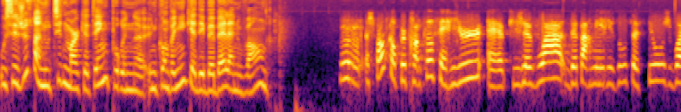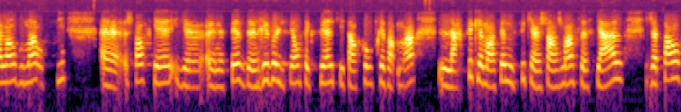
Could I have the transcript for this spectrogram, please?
ou c'est juste un outil de marketing pour une, une compagnie qui a des bébelles à nous vendre? Hmm, je pense qu'on peut prendre ça au sérieux, euh, puis je le vois de par mes réseaux sociaux, je vois l'engouement aussi. Euh, je pense qu'il y a une espèce de révolution sexuelle qui est en cours présentement. L'article mentionne aussi qu'il y a un changement social. Je pense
